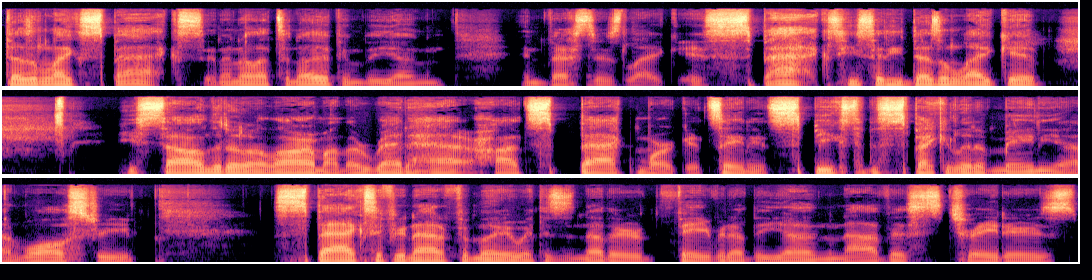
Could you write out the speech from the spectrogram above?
doesn't like SPACs, and I know that's another thing the young investors like is SPACs. He said he doesn't like it. He sounded an alarm on the red hat hot SPAC market, saying it speaks to the speculative mania on Wall Street. SPACs, if you're not familiar with, is another favorite of the young novice traders.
